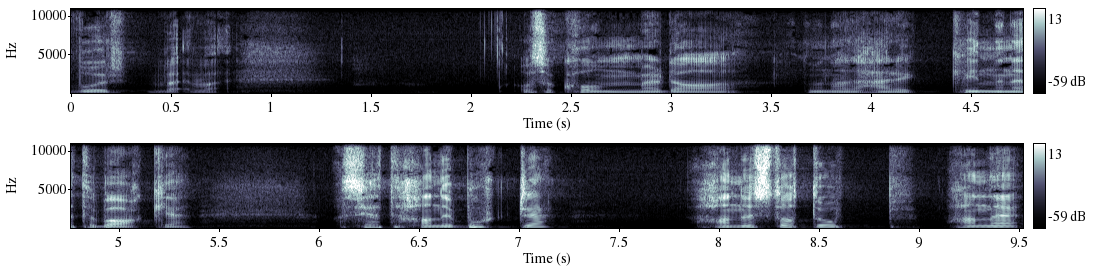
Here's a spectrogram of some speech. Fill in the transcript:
Hvor? Hva? Og så kommer da noen av de her kvinnene tilbake og sier at han er borte. Han er stått opp. Han er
